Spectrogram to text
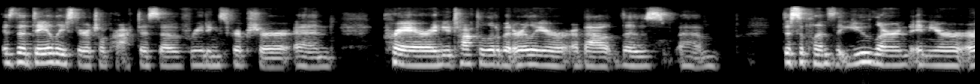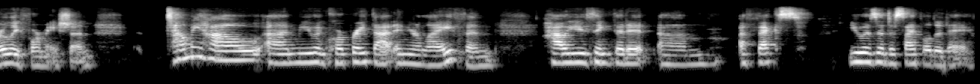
is the daily spiritual practice of reading scripture and prayer. And you talked a little bit earlier about those um, disciplines that you learned in your early formation. Tell me how um, you incorporate that in your life and how you think that it um, affects you as a disciple today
